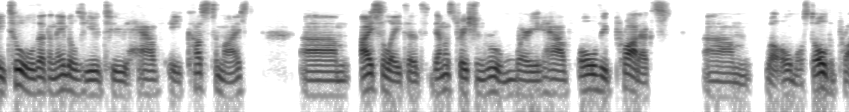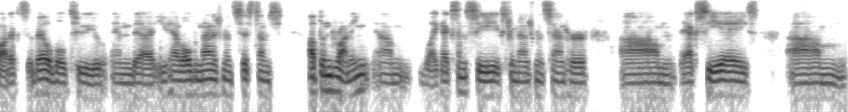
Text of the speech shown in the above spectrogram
a tool that enables you to have a customized um, isolated demonstration room where you have all the products, um, well, almost all the products available to you, and uh, you have all the management systems up and running, um, like XMC, Extreme Management Center, um, XCAs, um,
